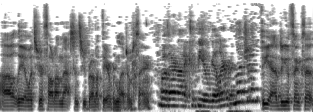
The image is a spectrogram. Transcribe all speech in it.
Uh, Leah, what's your thought on that since you brought up the urban legend thing? Whether or not it could be a real urban legend? Yeah, do you think that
